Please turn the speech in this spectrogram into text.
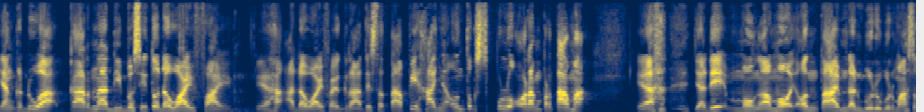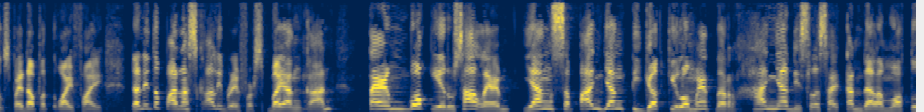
yang kedua karena di bus itu ada wifi ya, ada wifi gratis tetapi hanya untuk 10 orang pertama ya. Jadi mau nggak mau on time dan buru-buru masuk supaya dapat wifi. Dan itu panas sekali Bravers. Bayangkan tembok Yerusalem yang sepanjang 3 km hanya diselesaikan dalam waktu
